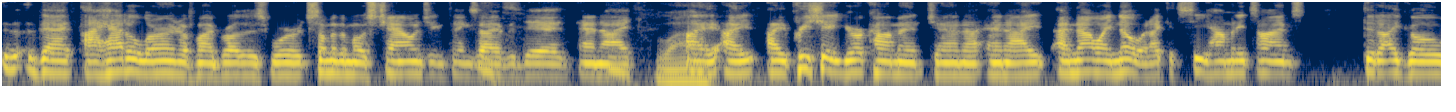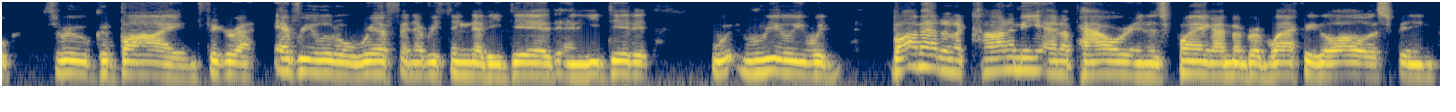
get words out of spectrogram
that I had to learn of my brothers were some of the most challenging things I ever did. And I, wow. I, I, I, appreciate your comment, Jana. And I, and now I know it. I could see how many times did I go through goodbye and figure out every little riff and everything that he did. And he did it w- really would. Bob had an economy and a power in his playing. I remember Blackie Lawless being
